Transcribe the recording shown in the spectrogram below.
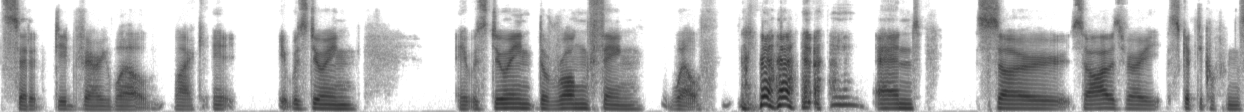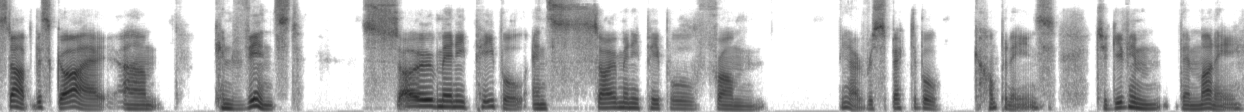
said it did very well. Like it, it was doing, it was doing the wrong thing well. and so, so I was very skeptical from the start. This guy um, convinced so many people and so many people from, you know, respectable companies to give him their money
